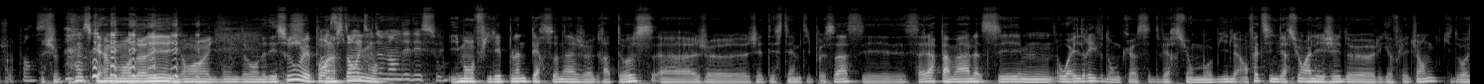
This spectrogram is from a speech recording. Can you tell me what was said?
Je pense. je pense qu'à un moment donné, ils vont, ils vont me demander des sous, Je mais pour l'instant, ils m'ont ils filé plein de personnages gratos. Euh, J'ai testé un petit peu ça. Ça a l'air pas mal. C'est hum, Wild Rift, donc euh, cette version mobile. En fait, c'est une version allégée de League of Legends qui doit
